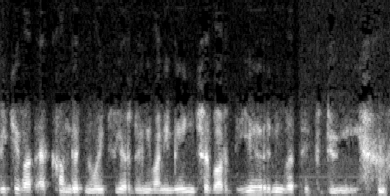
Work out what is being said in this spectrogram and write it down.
weet jy wat ek kan dit nooit weer doen nie want die mense waardeer nie wat ek doen nie.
